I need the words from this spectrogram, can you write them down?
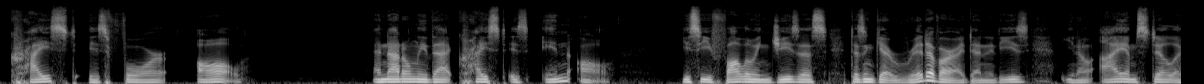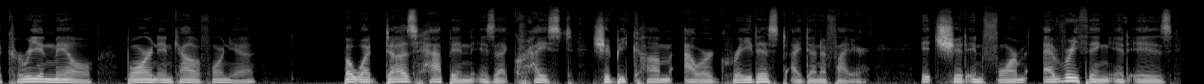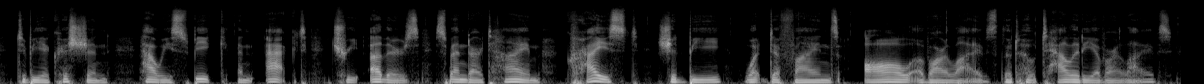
Christ is for all. And not only that, Christ is in all. You see, following Jesus doesn't get rid of our identities. You know, I am still a Korean male born in California. But what does happen is that Christ should become our greatest identifier. It should inform everything it is to be a Christian how we speak and act, treat others, spend our time. Christ should be what defines all of our lives, the totality of our lives.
